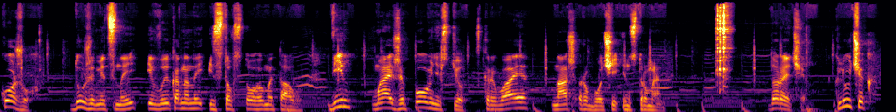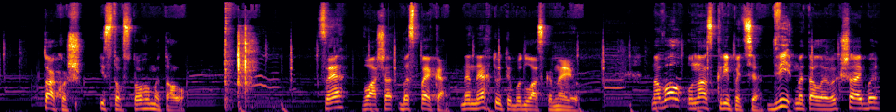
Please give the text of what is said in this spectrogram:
кожух дуже міцний і виконаний із товстого металу. Він майже повністю скриває наш робочий інструмент. До речі, ключик також із товстого металу. Це ваша безпека. Не нехтуйте, будь ласка, нею. На вал у нас кріпиться дві металевих шайби,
